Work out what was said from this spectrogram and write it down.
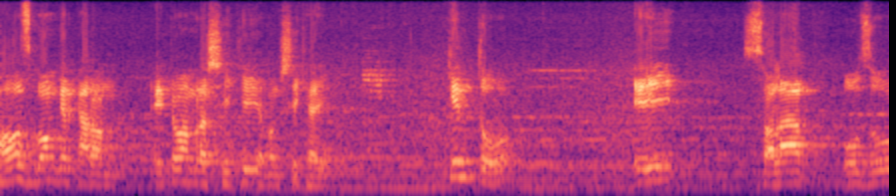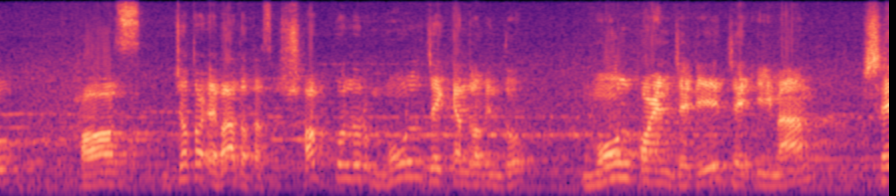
হজ বঙ্গের কারণ, এটাও আমরা শিখি এবং শিখাই। কিন্তু এই সলাদ অজু হজ, যত এবাদত আছে, সবগুলোর মূল যে কেন্দ্রবিন্দু মূল পয়েন্ট যেটি, যে ইমান, সে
